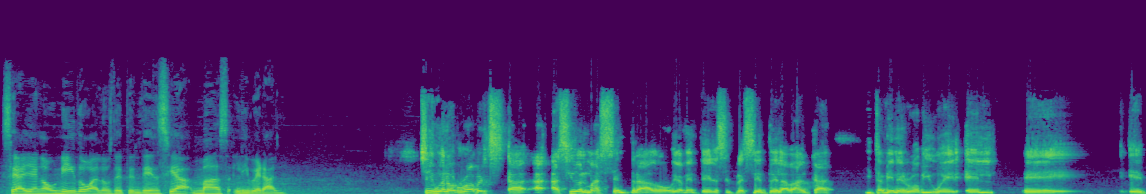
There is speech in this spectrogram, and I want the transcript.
se hayan unido a los de tendencia más liberal. Sí, bueno, Roberts ha, sido el más centrado. Obviamente, él es el presidente de la banca y también en Robbie Wade, él. Eh, eh,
